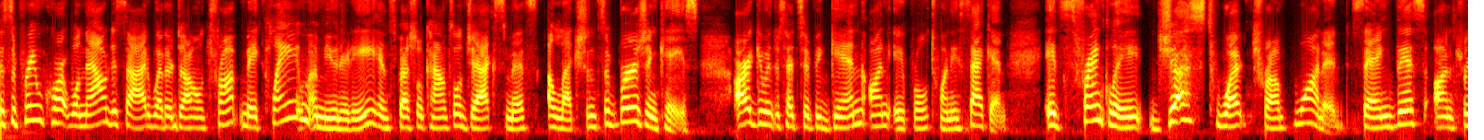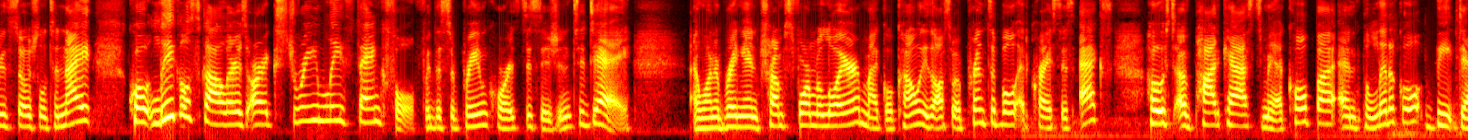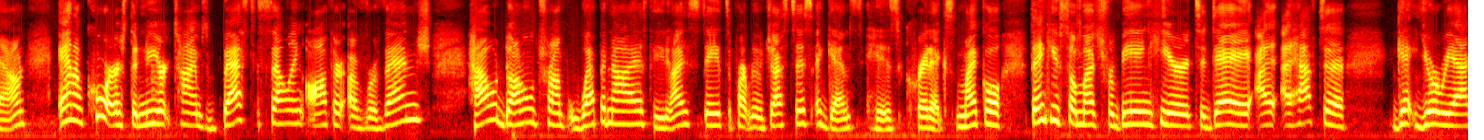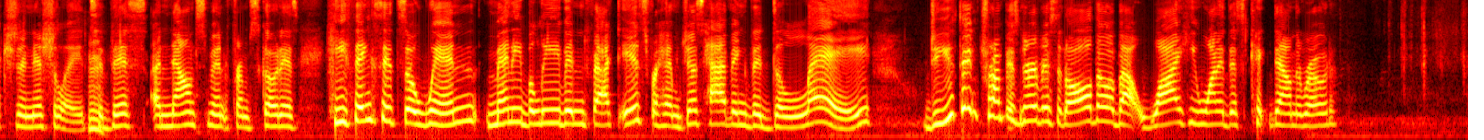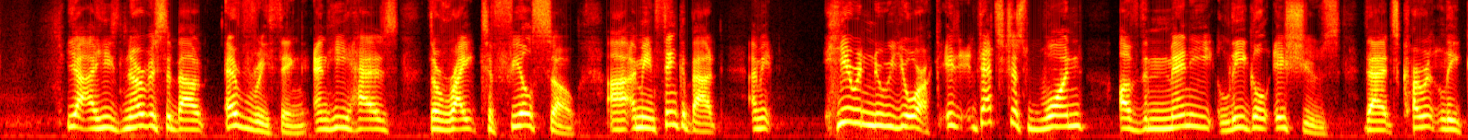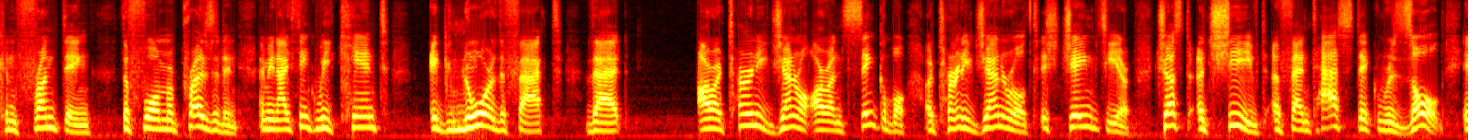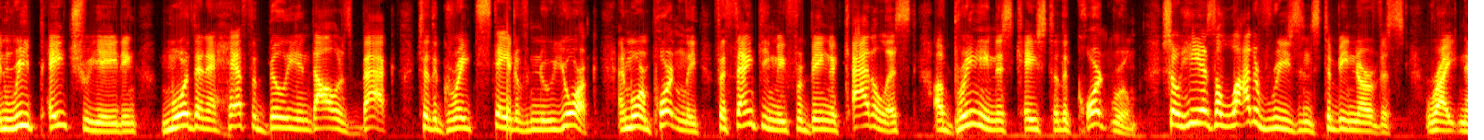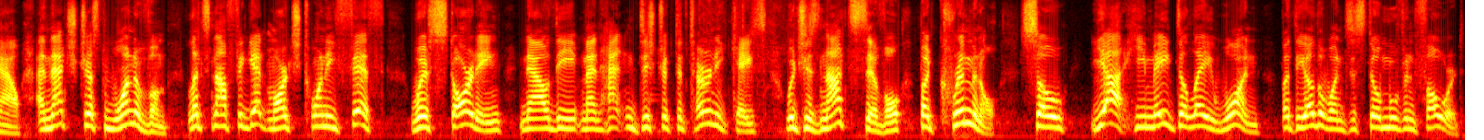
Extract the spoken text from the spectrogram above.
The Supreme Court will now decide whether Donald Trump may claim immunity in special counsel Jack Smith's election subversion case. Arguments are set to begin on April 22nd. It's frankly just what Trump wanted, saying this on Truth Social tonight. Quote, legal scholars are extremely thankful for the Supreme Court's decision today. I want to bring in Trump's former lawyer, Michael Cohen. He's also a principal at Crisis X, host of podcasts Mea Culpa and Political Beatdown, and of course, the New York Times best-selling author of Revenge, How Donald Trump Weaponized the United States Department of Justice Against His Critics. Michael, thank you so much for being here today. I, I have to get your reaction initially to Hmm. this announcement from SCOTUS. He thinks it's a win. Many believe it, in fact, is for him just having the delay. Do you think Trump is nervous at all, though, about why he wanted this kick down the road? Yeah, he's nervous about everything, and he has the right to feel so. Uh, I mean, think about. I mean, here in New York, it, that's just one of the many legal issues that's currently confronting the former president. I mean, I think we can't ignore the fact that our Attorney General, our unsinkable Attorney General, Tish James here, just achieved a fantastic result in repatriating more than a half a billion dollars back to the great state of New York. And more importantly, for thanking me for being a catalyst of bringing this case to the courtroom. So he has a lot of reasons to be nervous right now. And that's just one of them. Let's not forget March 25th we're starting now the Manhattan District Attorney case, which is not civil, but criminal. So, yeah, he may delay one, but the other ones are still moving forward.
